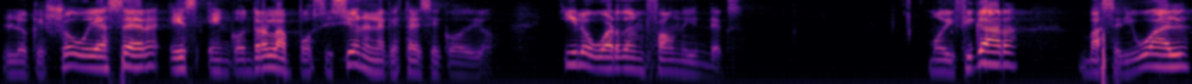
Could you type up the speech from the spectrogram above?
lo que yo voy a hacer es encontrar la posición en la que está ese código y lo guardo en foundIndex. Modificar va a ser igual,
